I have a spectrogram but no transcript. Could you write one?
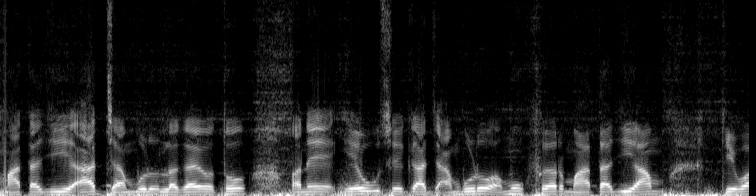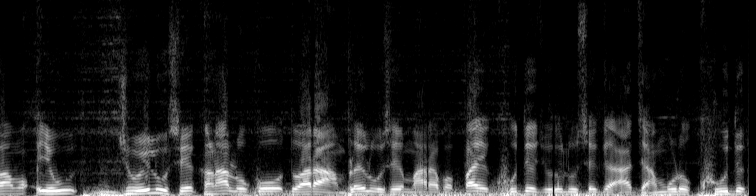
માતાજીએ આ જ જાંબુડો લગાવ્યો હતો. અને એવું છે કે આ જાંબુડો અમુક ફેર માતાજી આમ કહેવામાં એવું જોયેલું છે, ઘણા લોકો દ્વારા સાંભળેલું છે. મારા પપ્પાએ ખુદે જોયેલું છે કે આ જાંબુડો ખુદ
